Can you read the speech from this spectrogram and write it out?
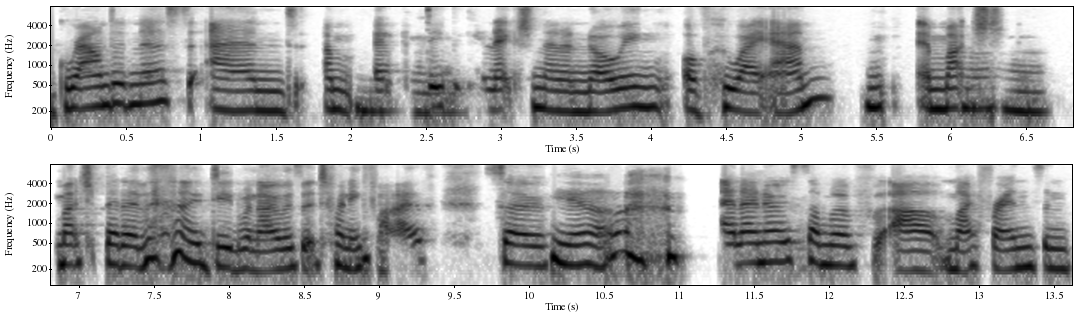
groundedness and um, mm. a deeper connection and a knowing of who I am, and much, mm. much better than I did when I was at 25. So, yeah. and I know some of uh, my friends and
